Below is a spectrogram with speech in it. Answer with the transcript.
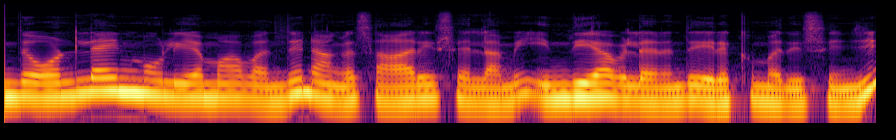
இந்த ஆன்லைன் மூலியமாக வந்து நாங்கள் சாரீஸ் எல்லாமே இந்தியாவிலேருந்து இறக்குமதி செஞ்சு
